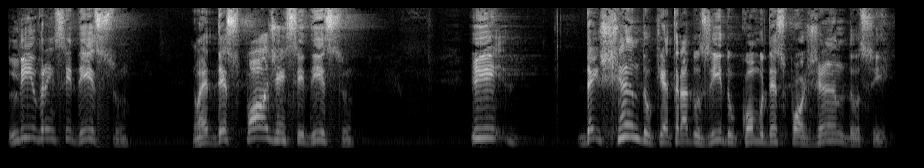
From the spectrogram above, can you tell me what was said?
livrem-se disso, não é? Despojem-se disso. E deixando que é traduzido como despojando-se,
